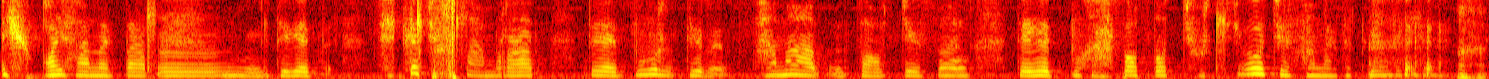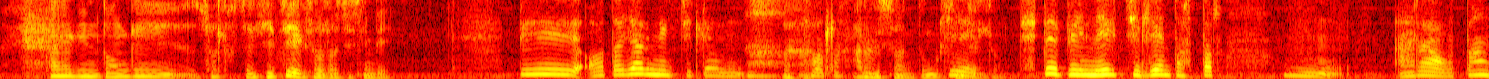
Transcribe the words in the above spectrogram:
их гой санагдаад тэгээд сэтгэлж хүртэл амраад тэгээд бүр тэр санаа зовж исэн. Тэгээд бүх асуудлууд хүртэл юу ч санагддаг юм билээ. Та яг энэ донгийн суулгацыг хизээ яг суулгаж исэн бэ? Би одоо яг нэг жилийн өмнө суулгасан. 19 онд өнгөрсөн жил үү? Гэхдээ би нэг жилийн дотор арай удаан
